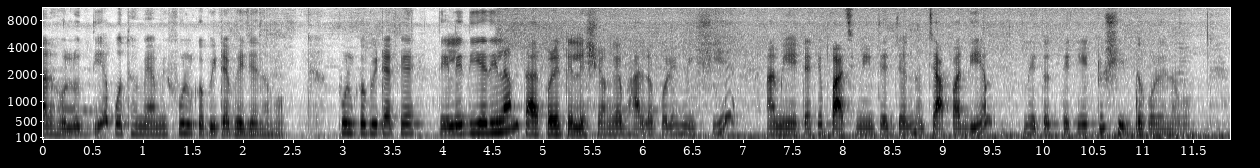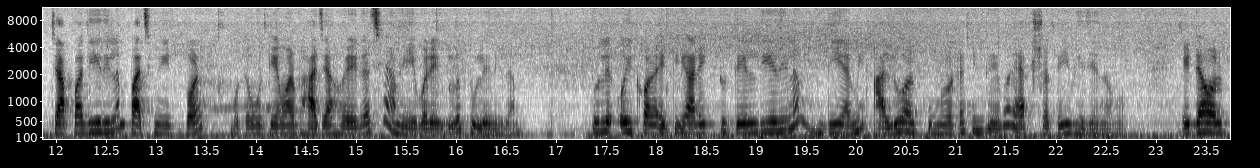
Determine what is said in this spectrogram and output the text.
আর হলুদ দিয়ে প্রথমে আমি ফুলকপিটা ভেজে নেব। ফুলকপিটাকে তেলে দিয়ে দিলাম, তারপরে তেলের সঙ্গে ভালো করে মিশিয়ে আমি এটাকে পাঁচ মিনিটের জন্য চাপা দিয়ে ভেতর থেকে একটু সিদ্ধ করে নেব। চাপা দিয়ে দিলাম পাঁচ মিনিট পর। মোটামুটি আমার ভাজা হয়ে গেছে, আমি এবার এগুলো তুলে নিলাম। তুলে ওই কড়াইটি আরেকটু তেল দিয়ে দিলাম। দিয়ে আমি আলু আর কুমড়োটা কিন্তু এবার একসাথেই ভেজে নেব। এটা অল্প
